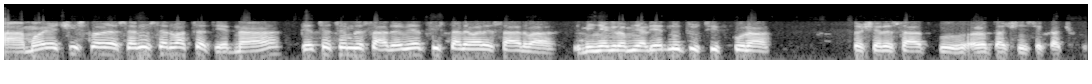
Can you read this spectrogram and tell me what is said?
a moje číslo je 721 579 392. Kdyby někdo měl jednu tu cívku na 160 rotační sekačku,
